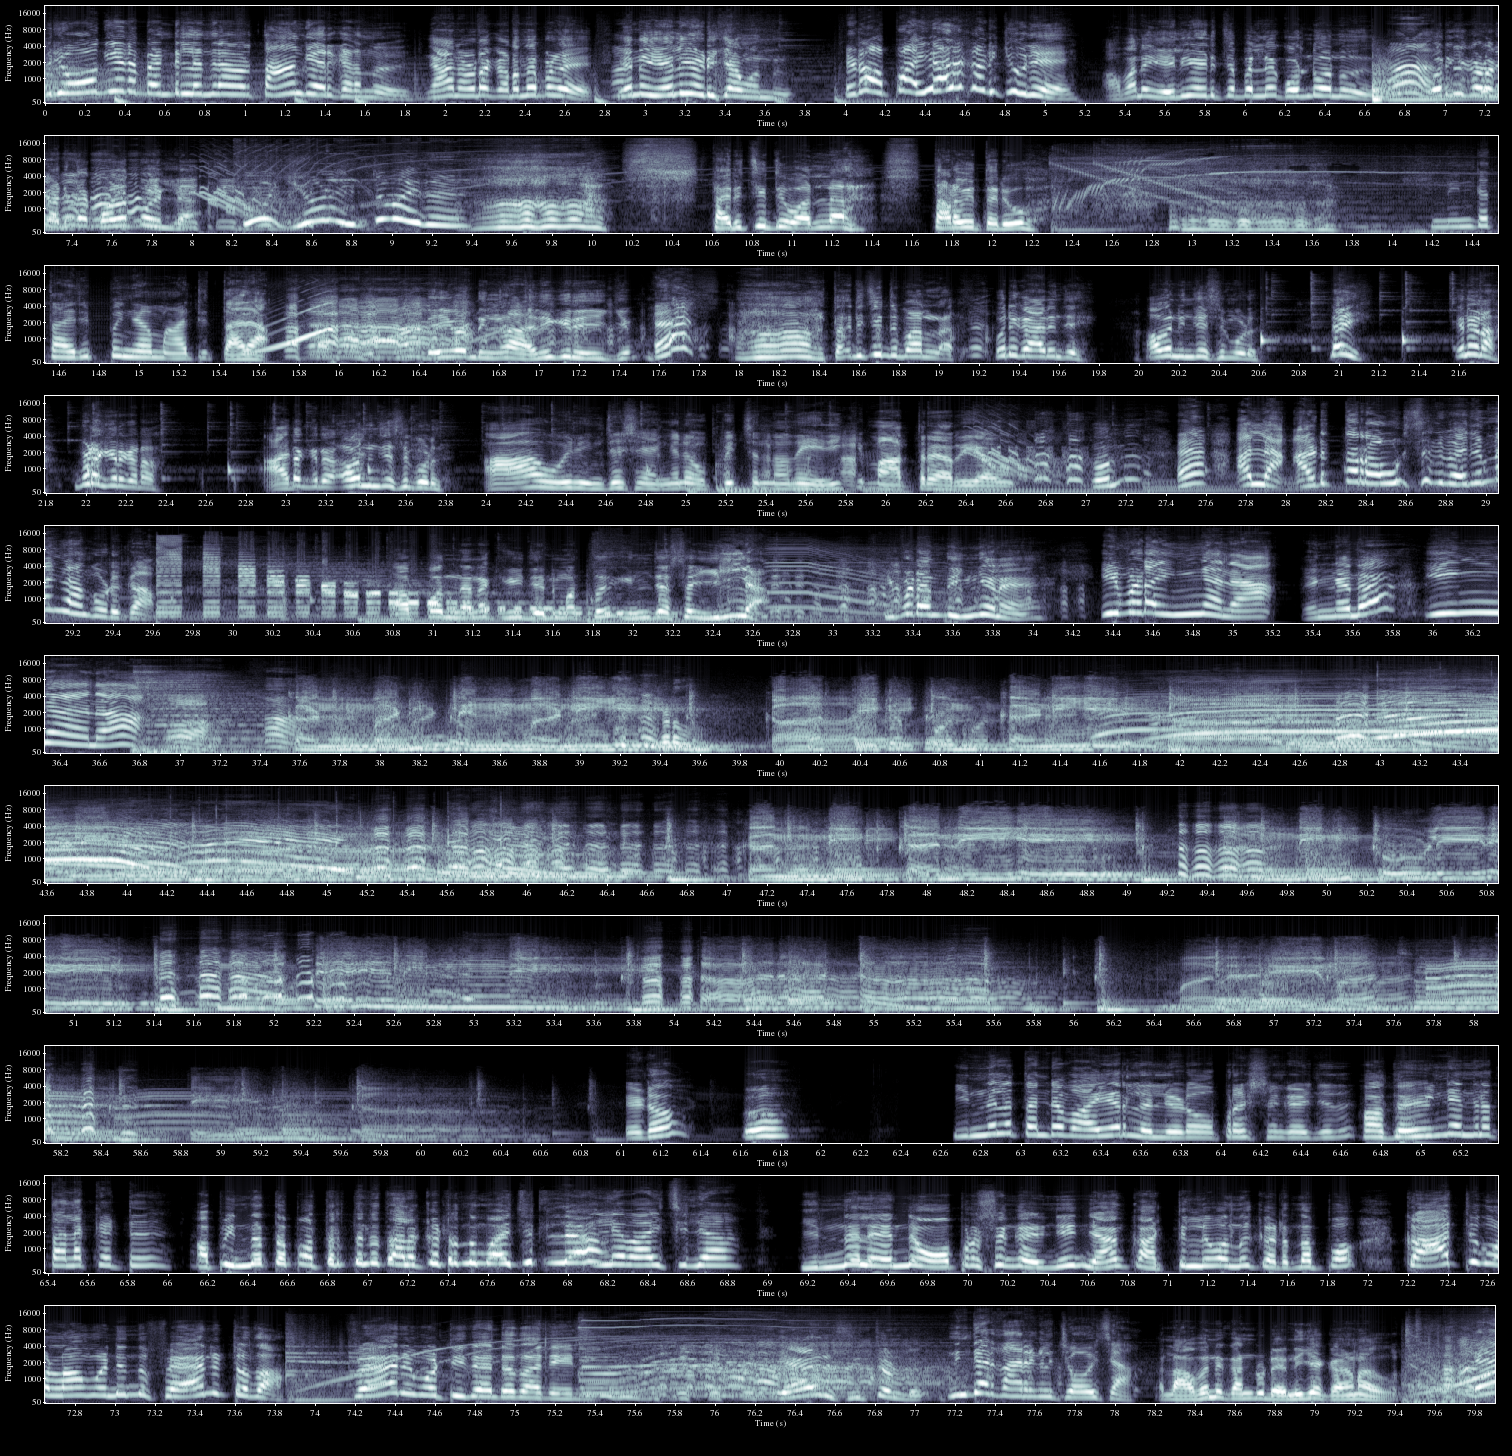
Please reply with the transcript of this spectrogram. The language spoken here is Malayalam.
രോഗിയുടെ ബെഡിൽ എന്തിനാണ് താൻ കയറി കിടന്നത്? ഞാൻ അവിടെ കിടന്നപ്പോഴേ എന്നെ എലി അടിക്കാൻ വന്നു. എടോ അപ്പൊ അയാളെ കടിക്കൂലേ? അവനെ എലി അടിച്ചപ്പല്ലേ കൊണ്ടുവന്നത്? ആ. ഒരിക്കൽ കൂടെ കടിച്ചാൽ കുഴപ്പമില്ല. തരിച്ചിട്ട് വല്ല തടവി തരൂ. നിന്റെ തരിപ്പ് ഞാൻ മാറ്റി തരാം. ദൈവം നിങ്ങൾ അനുഗ്രഹിക്കും. ആ തരിച്ചിട്ട് പാടില്ല. ഒരു കാര്യം ചെയ് അവൻ ഇഞ്ചക്ഷൻ കൊടു. ഡേയ് എന്നടാ ഇവിടെ കിടക്കടാ. അവൻ ഇഞ്ചക്ഷൻ കൊടു. ആ ഒരു ഇഞ്ചക്ഷൻ എങ്ങനെ ഒപ്പിച്ചെന്നത് എനിക്ക് മാത്രമേ അറിയാവൂ. അല്ല അടുത്ത റൗണ്ട്സിന് വരുമ്പോ ഞാൻ കൊടുക്കാം. അപ്പൊ നിനക്ക് ഈ ജന്മത്ത് ഇഞ്ചക്ഷൻ ഇല്ല. ഇവിടെ എന്ത് ഇങ്ങനെ? ഇവിടെ ഇങ്ങനെ. എങ്ങനെ? ഇങ്ങനെ. കൺമണി പെൺമണിയെ കാർത്തിക പൊൻകണിയെ ആരോ കന്നി കനിയേ കണ്ണിൻ കുളിരേ മുത്തേ നിന്നെ താരാട്ടാ. മലരേ മധുര തേനൂട്ടാ. എടോ ഇന്നലെ തന്റെ വയറിലല്ലേടോ ഓപ്പറേഷൻ കഴിഞ്ഞത്? അതെ. പിന്നെ ഇന്നലെ തലക്കെട്ട്? അപ്പൊ ഇന്നത്തെ പത്രത്തിന്റെ തലക്കെട്ടൊന്നും വായിച്ചിട്ടില്ല? ഇല്ല വായിച്ചില്ല. ഇന്നലെ എന്നെ ഓപ്പറേഷൻ കഴിഞ്ഞ് ഞാൻ കട്ടിൽ വന്ന് കിടന്നപ്പോ കാറ്റ് കൊള്ളാൻ വേണ്ടി ഒന്ന് ഫാൻ ഇട്ടതാ. ഫാൻ പൊട്ടിയത് എന്റെ തലയിൽ. ഏഴ് സിറ്റ് ഉണ്ട്. നിന്റെ അടുത്ത് ആരെങ്കിലും ചോദിച്ചാ? അല്ല അവന് കണ്ടൂടെ എനിക്ക് കാണാവൂ. ഏ,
